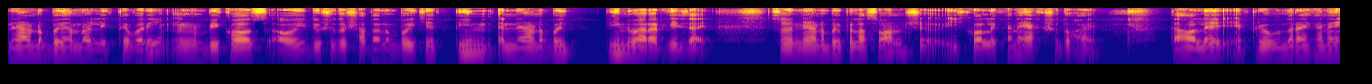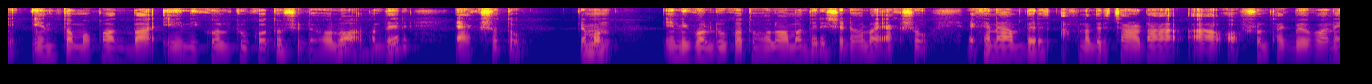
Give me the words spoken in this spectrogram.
নিরানব্বই আমরা লিখতে পারি বিকজ ওই দুশত সাতানব্বইকে তিন, নিরানব্বই তিনবার আর কি যায়। সো নিরানব্বই প্লাস ওয়ান ইকুয়াল এখানে একশত হয়। তাহলে প্রিয় বন্ধুরা, এখানে এনতম পদ বা এন ইকুয়াল টু কত? সেটা হলো আমাদের একশত। কেমন? এন ইকুয়াল টু কত হলো আমাদের? সেটা হলো একশো। এখানে আপনাদের আপনাদের চারটা অপশন থাকবে ওখানে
